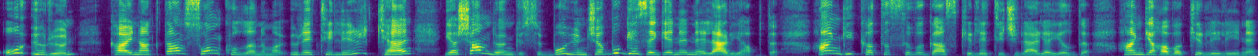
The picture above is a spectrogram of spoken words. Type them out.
o ürün kaynaktan son kullanıma üretilirken yaşam döngüsü boyunca bu gezegene neler yaptı? Hangi katı sıvı gaz kirleticiler yayıldı? Hangi hava kirliliğine,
